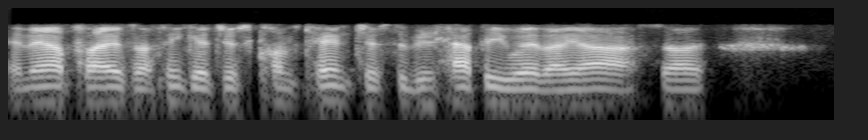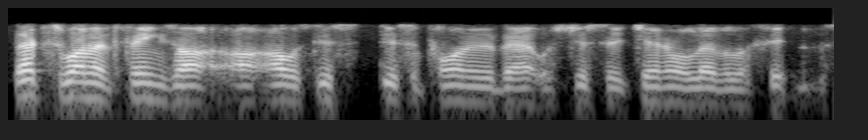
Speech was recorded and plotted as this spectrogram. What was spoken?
And our players, I think, are just content just to be happy where they are. So that's one of the things I, I was just disappointed about was just a general level of fitness.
